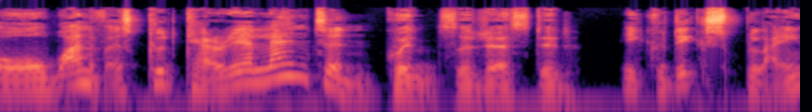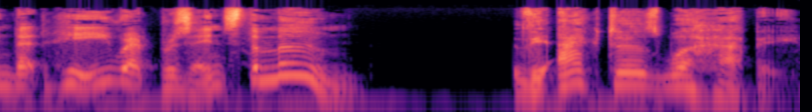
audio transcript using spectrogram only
Or one of us could carry a lantern. Quince suggested. He could explain that he represents the moon. The actors were happy.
